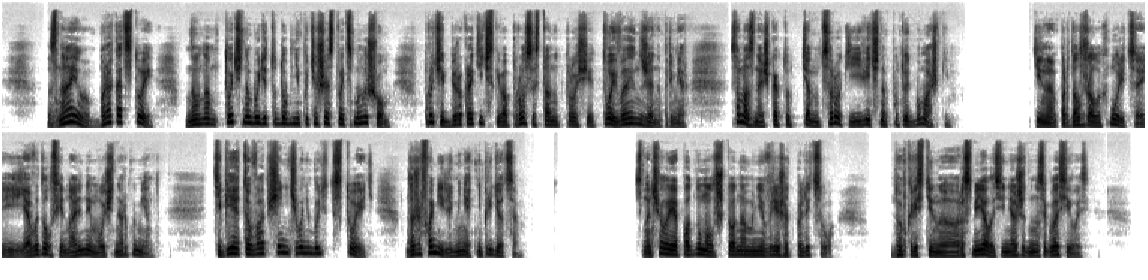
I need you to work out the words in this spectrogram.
Знаю, брак отстой, но нам точно будет удобнее путешествовать с малышом. Прочие бюрократические вопросы станут проще. Твой ВНЖ, например. Сама знаешь, как тут тянут сроки и вечно путают бумажки. Тина продолжала хмуриться, и я выдал финальный мощный аргумент. Тебе это вообще ничего не будет стоить. Даже фамилию менять не придется. Сначала я подумал, что она мне врежет по лицу. Но Кристина рассмеялась и неожиданно согласилась.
